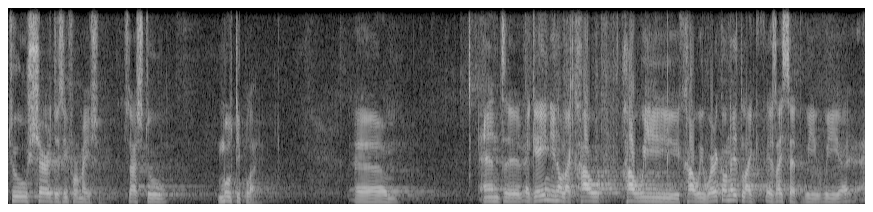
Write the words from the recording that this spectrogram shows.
to share this information, such to multiply. Um, and uh, again, you know, like how, how, we, how we work on it, like as I said, we, we uh,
